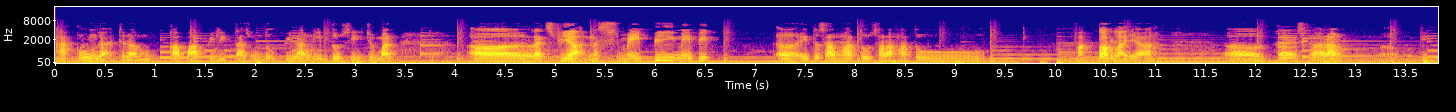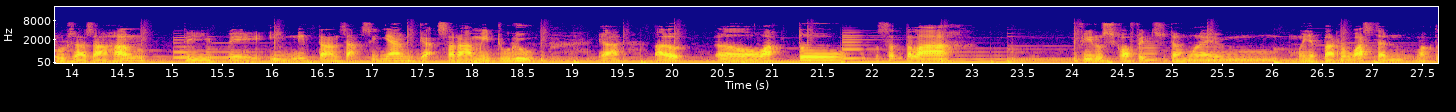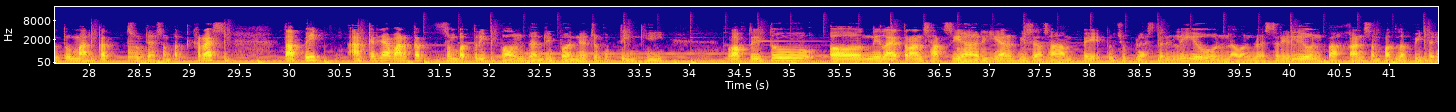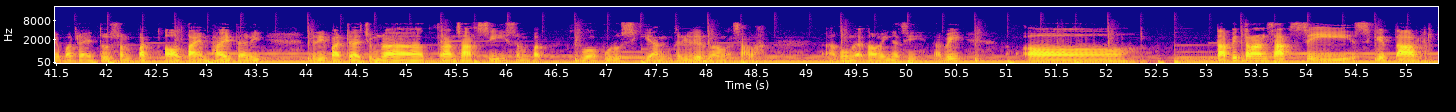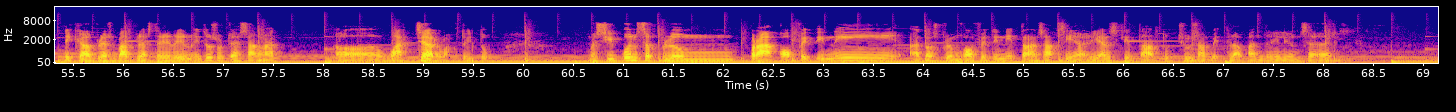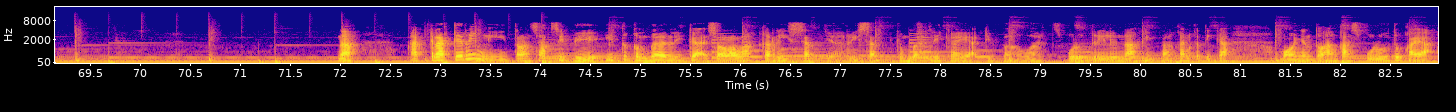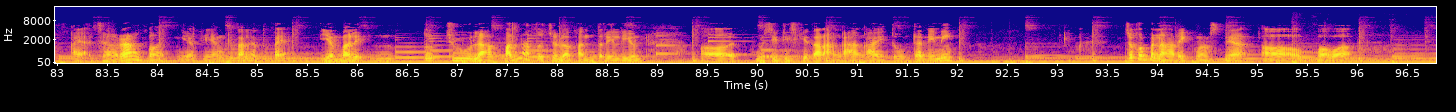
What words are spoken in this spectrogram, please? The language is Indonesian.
aku nggak dalam kapabilitas untuk bilang itu sih cuman uh, let's be honest maybe maybe uh, itu salah satu salah satu faktor lah ya. Uh, kayak sekarang uh, di bursa saham di B ini transaksinya nggak serami dulu ya. Kalau uh, waktu setelah virus covid sudah mulai menyebar luas dan waktu itu market sudah sempat crash tapi akhirnya market sempat rebound dan reboundnya cukup tinggi waktu itu uh, nilai transaksi harian bisa sampai 17 triliun, 18 triliun, bahkan sempat lebih daripada itu, sempat all time high dari daripada jumlah transaksi sempat 20 sekian triliun kalau nggak salah. Aku nggak tahu ingat sih, tapi uh, tapi transaksi sekitar 13-14 triliun itu sudah sangat uh, wajar waktu itu meskipun sebelum pra covid ini atau sebelum covid ini transaksi harian sekitar 7 sampai 8 triliun sehari. Nah, akhir-akhir ini transaksi B itu kembali kayak seolah-olah ke riset ya, riset kembali kayak di bawah 10 triliun lagi. Bahkan ketika mau nyentuh angka 10 tuh kayak kayak jarang banget ya yang kita lihat tuh kayak yang balik 78 atau 78 triliun uh, mesti di sekitar angka-angka itu. Dan ini cukup menarik maksudnya uh, bahwa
